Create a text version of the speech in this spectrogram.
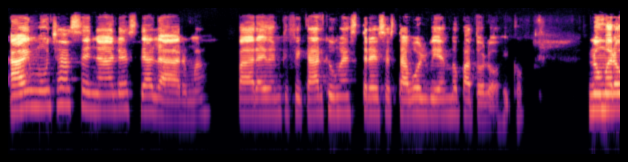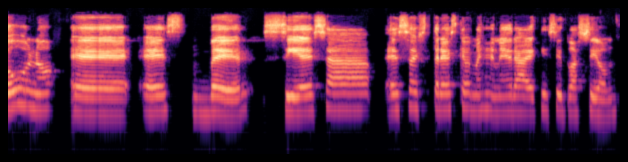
hay muchas señales de alarma para identificar que un estrés está volviendo patológico. Número uno eh, es ver si esa, ese estrés que me genera X situación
